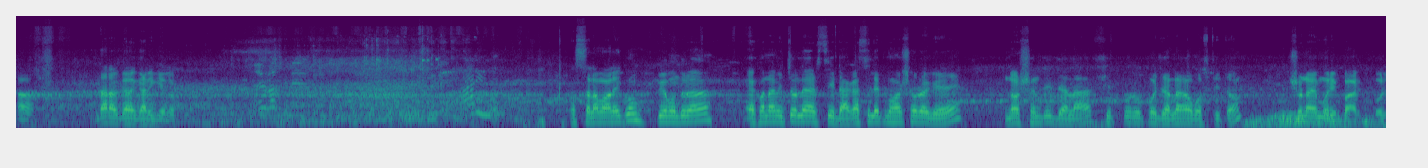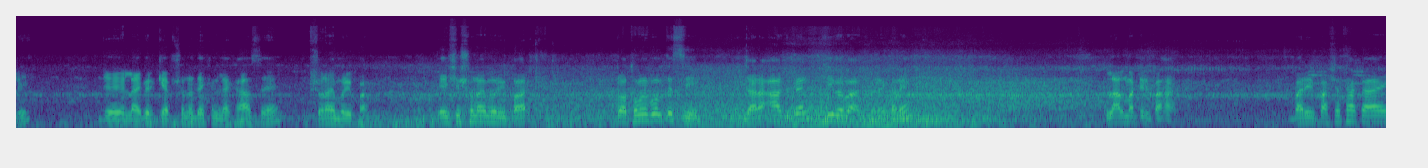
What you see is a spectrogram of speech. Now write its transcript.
হ্যাঁ দাঁড়াও গা- গাড়ি গেল আসসালামু আলাইকুম। প্রিয় বন্ধুরা, এখন আমি চলে আসছি ঢাকা সিলেট মহাসড়কে, নরসিংদী জেলা, শিবপুর উপজেলা অবস্থিত সোনাইমুড়ি পার্ক বলি, যে লাইভের ক্যাপশনে দেখেন লেখা আছে, সোনাইমুড়ি পার্ক। এই সে সোনাইমুড়ি পার্ক, প্রথমে বলতেছি, যারা আসবেন, কীভাবে আসবেন এখানে? লালমাটির পাহাড়। বাড়ির পাশে থাকায়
